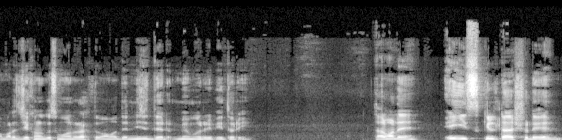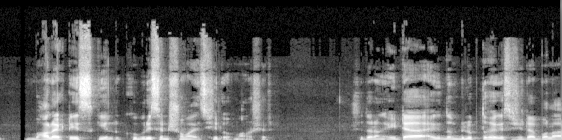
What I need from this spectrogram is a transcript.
আমরা যে কোনো কিছু মনে রাখতাম আমাদের নিজেদের মেমোরির ভিতরেই। তার মানে এই স্কিলটা আসলে ভালো একটা স্কিল খুব রিসেন্ট সময় ছিল মানুষের। সুতরাং এটা একদম বিলুপ্ত হয়ে গেছে সেটা বলা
